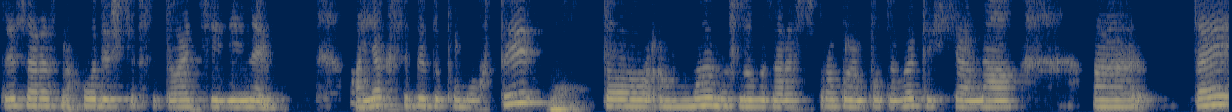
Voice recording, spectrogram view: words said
ти зараз знаходишся в ситуації війни. А як собі допомогти, то ми, можливо, зараз спробуємо подивитися на е, те,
